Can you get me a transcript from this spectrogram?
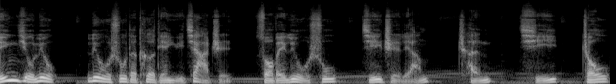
零九六六书的特点与价值。所谓六书，即指梁、陈、齐、周、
